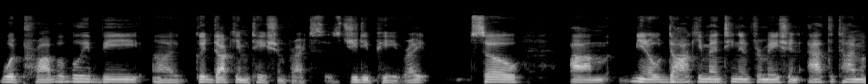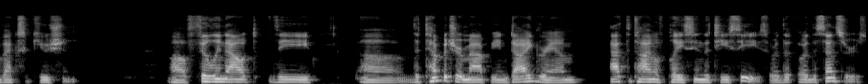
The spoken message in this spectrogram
would probably be uh, good documentation practices, GDP, right? So, um, you know, documenting information at the time of execution, uh, filling out the uh, the temperature mapping diagram at the time of placing the TCs or the or the sensors.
